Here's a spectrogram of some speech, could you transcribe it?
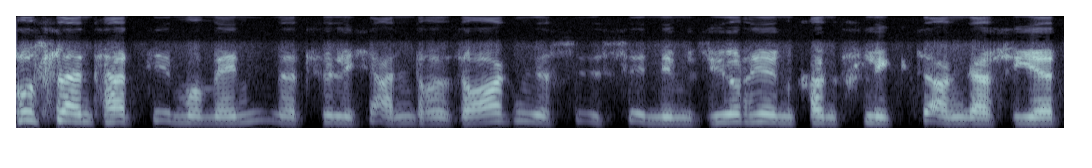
Russland hat im Moment natürlich andere Sorgen. Es ist in dem Syrien-Konflikt engagiert.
